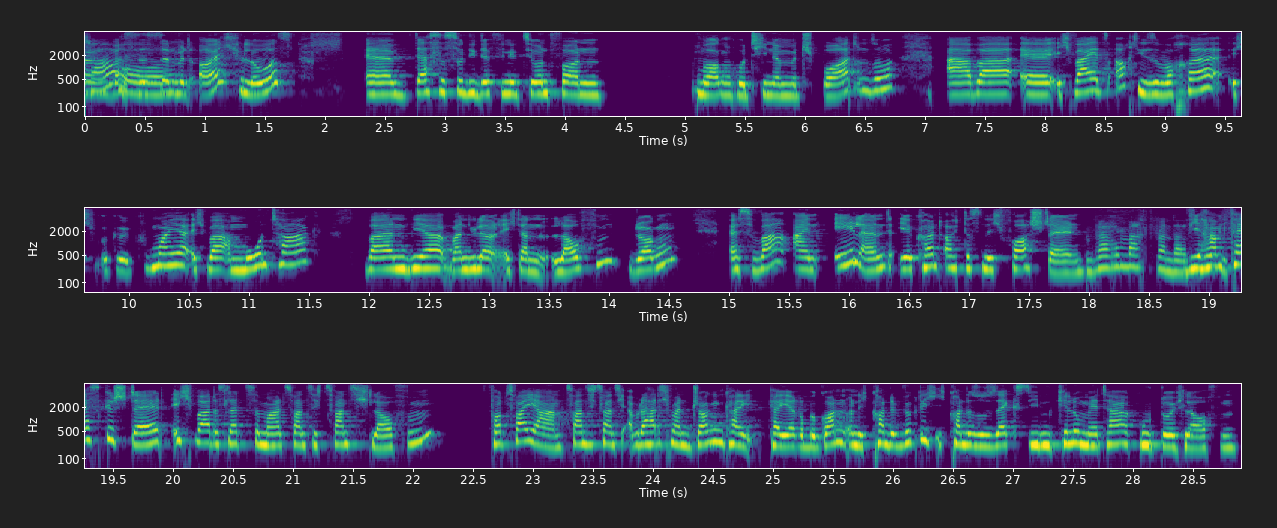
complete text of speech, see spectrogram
Ciao. was ist denn mit euch los? Ähm, das ist so die Definition von Morgenroutine mit Sport und so. Aber äh, ich war jetzt auch diese Woche, ich guck mal hier, ich war am Montag, waren wir, waren Julia und ich dann laufen, joggen. Es war ein Elend, ihr könnt euch das nicht vorstellen. Warum macht man das? Wir wirklich? haben festgestellt, ich war das letzte Mal 2020 laufen. Vor zwei Jahren, 2020, aber da hatte ich meine Jogging-Karriere begonnen und ich konnte wirklich, ich konnte so sechs, sieben Kilometer gut durchlaufen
